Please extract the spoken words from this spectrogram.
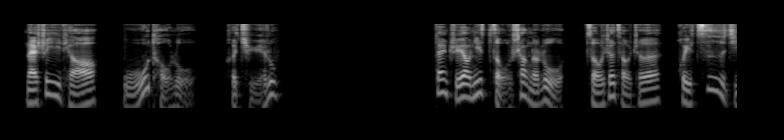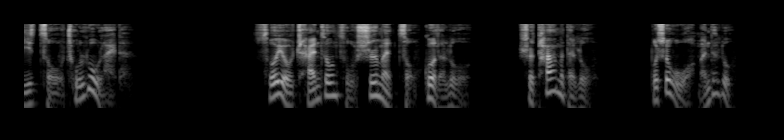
乃是一条无头路和绝路。但只要你走上了路，走着走着会自己走出路来的。所有禅宗祖师们走过的路，是他们的路，不是我们的路。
